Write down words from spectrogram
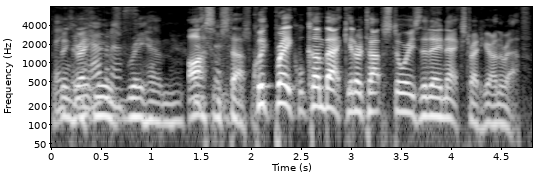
Thank been great. having it was us. great having you. Awesome stuff. Quick break. We'll come back. Get our top stories of the day next, right here on the ref.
